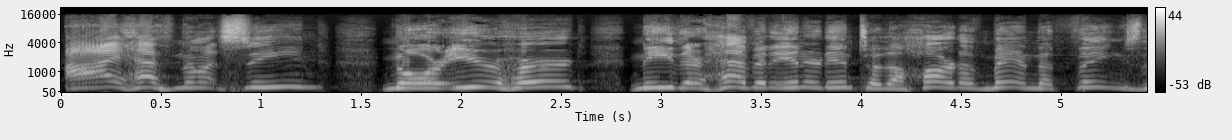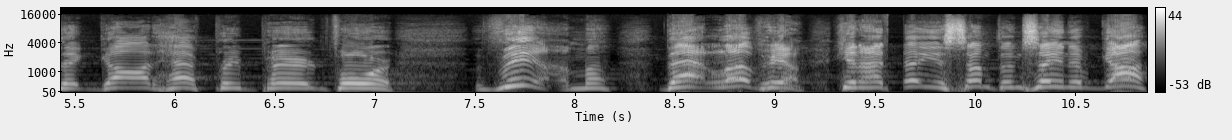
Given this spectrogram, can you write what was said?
Eye hath not seen, nor ear heard, neither have it entered into the heart of man the things that God hath prepared for them that love him. Can I tell you something, saying of God?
